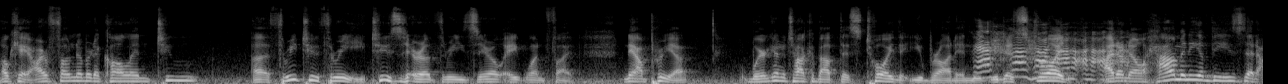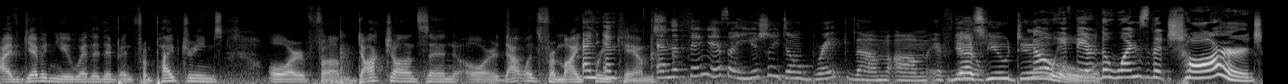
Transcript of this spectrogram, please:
Okay, our phone number to call in two, uh, 323-203-0815. Now, Priya, we're going to talk about this toy that you brought in that you destroyed. I don't know how many of these that I've given you, whether they've been from Pipe Dreams or from Doc Johnson or that one's from My Free and, Cams. and the thing is, I usually don't break them. Um, if Yes, the- you do. No, if they're the ones that charge,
